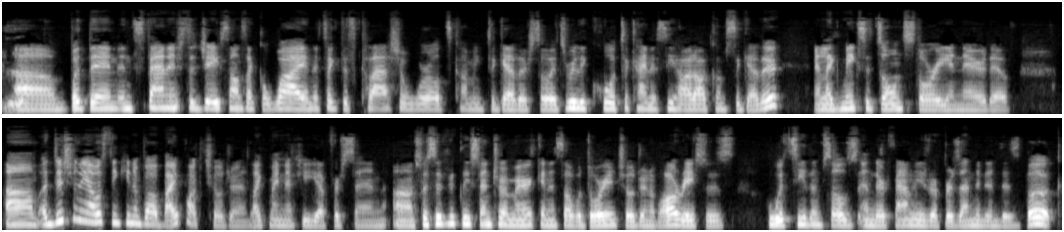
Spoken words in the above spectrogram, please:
Yeah. Um, but then in Spanish, the J sounds like a Y and it's like this clash of worlds coming together. So it's really cool to kind of see how it all comes together and like makes its own story and narrative. Um, additionally, I was thinking about BIPOC children, like my nephew Jefferson, uh, specifically Central American and Salvadorian children of all races who would see themselves and their families represented in this book.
